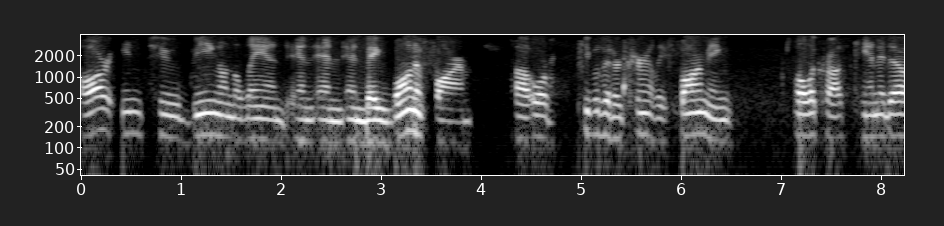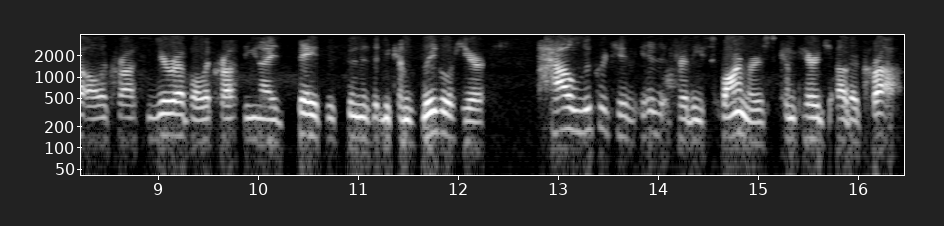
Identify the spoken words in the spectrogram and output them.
are into being on the land and, and, and they want to farm, uh, or people that are currently farming all across Canada, all across Europe, all across the United States, as soon as it becomes legal here, how lucrative is it for these farmers compared to other crops?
